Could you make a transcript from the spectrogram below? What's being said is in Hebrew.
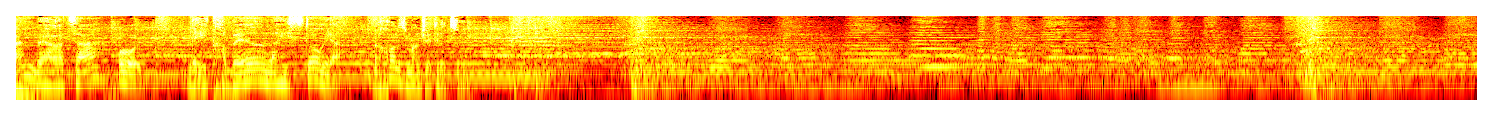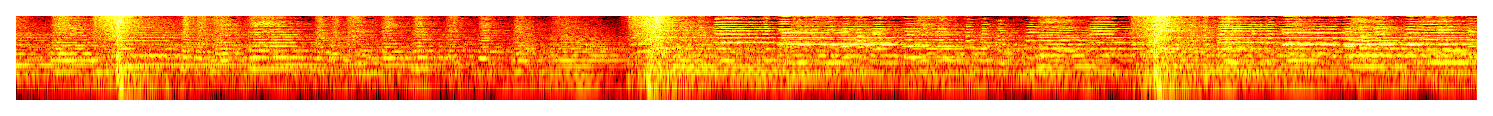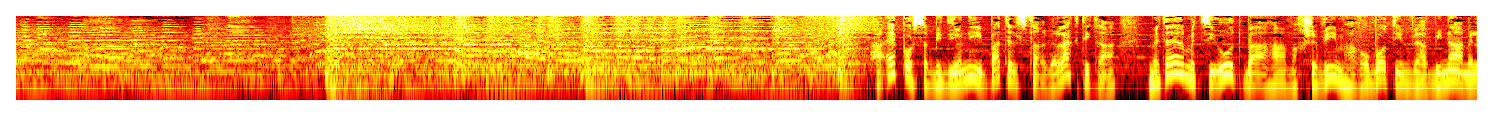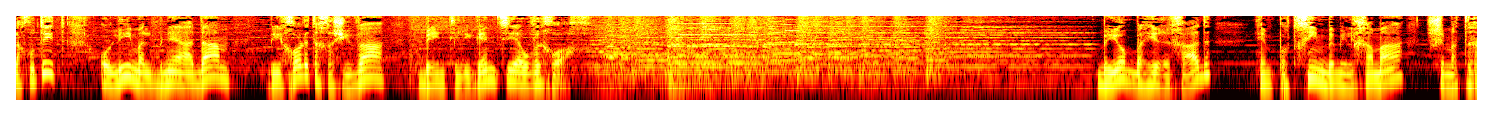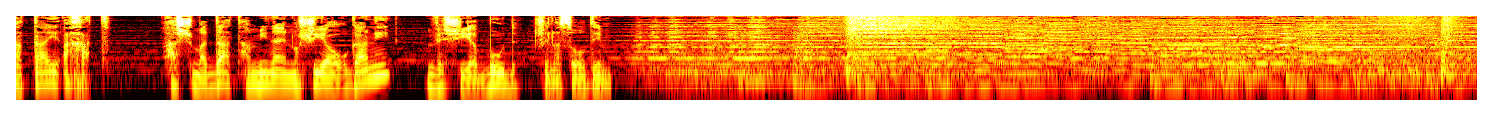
כאן בהרצה עוד, להתחבר להיסטוריה בכל זמן שתרצו. האפוס הבדיוני באטלסטאר גלקטיקה מתאר מציאות בה המחשבים, הרובוטים והבינה המלאכותית עולים על בני האדם ביכולת החשיבה, באינטליגנציה ובכוח. ביום בהיר אחד הם פותחים במלחמה שמטרתה היא אחת, השמדת המין האנושי האורגני ושיעבוד של השורדים.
